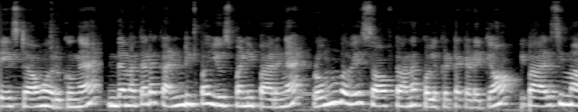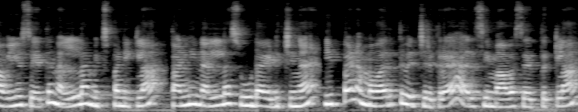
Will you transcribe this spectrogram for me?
டேஸ்டாவும் இருக்குங்க. இந்த மெத்தடை கண்டிப்பா யூஸ் பண்ணி பாருங்க. ரொம்பவே சாஃப்டான கொழுக்கட்டை கிடைக்கும். இப்ப அரிசி மாவையும் சேர்த்து நல்லா மிக்ஸ் பண்ணிக்கலாம். தண்ணி நல்லா சூடாயிடுச்சுங்க. இப்ப நம்ம வறுத்து வச்சிருக்கிற அரிசி மாவை சேர்த்துக்கலாம்.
